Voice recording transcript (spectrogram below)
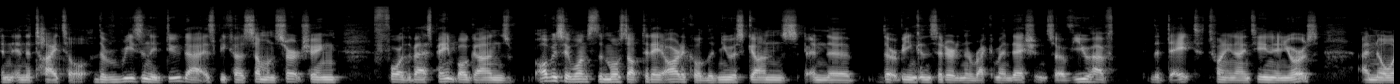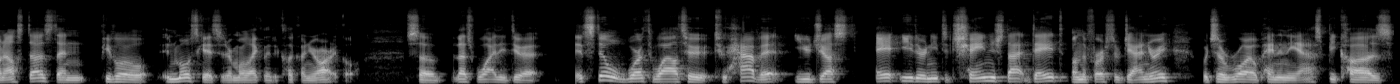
in, in the title. The reason they do that is because someone searching for the best paintball guns obviously wants the most up to date article, the newest guns and the that are being considered in the recommendation. So if you have the date 2019 in yours and no one else does, then people in most cases are more likely to click on your article. So that's why they do it. It's still worthwhile to to have it. You just either need to change that date on the 1st of January, which is a royal pain in the ass because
